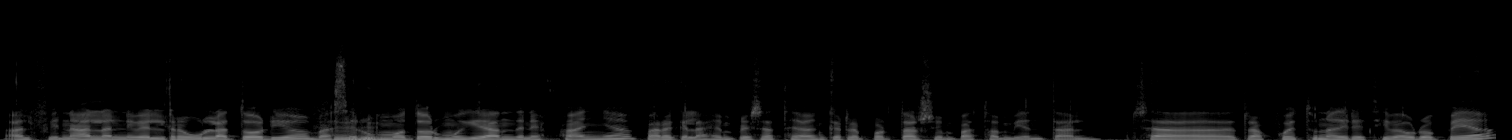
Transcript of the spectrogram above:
Al final, a nivel regulatorio, va a ser un motor muy grande en España para que las empresas tengan que reportar su impacto ambiental. Se ha traspuesto una directiva europea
